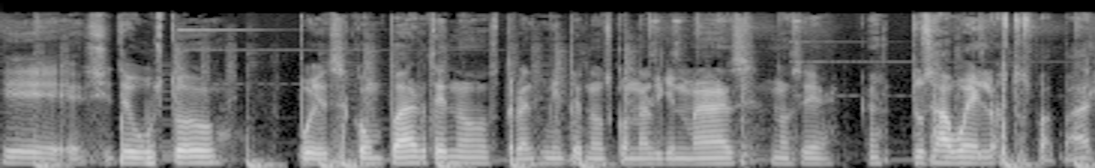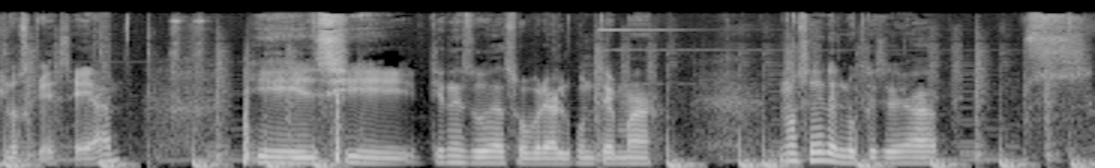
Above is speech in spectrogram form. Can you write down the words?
eh, si te gustó pues compártenos transmítenos con alguien más no sé tus abuelos tus papás los que sean y si tienes dudas sobre algún tema no sé de lo que sea pues,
